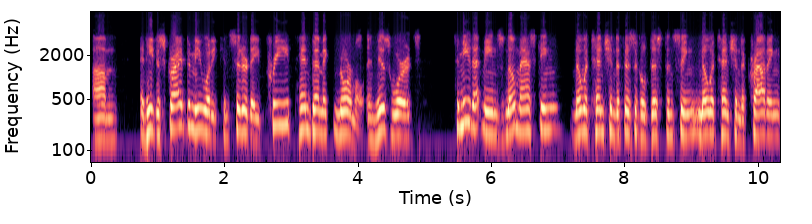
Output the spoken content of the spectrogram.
Um, and he described to me what he considered a pre pandemic normal. In his words, to me, that means no masking, no attention to physical distancing, no attention to crowding,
